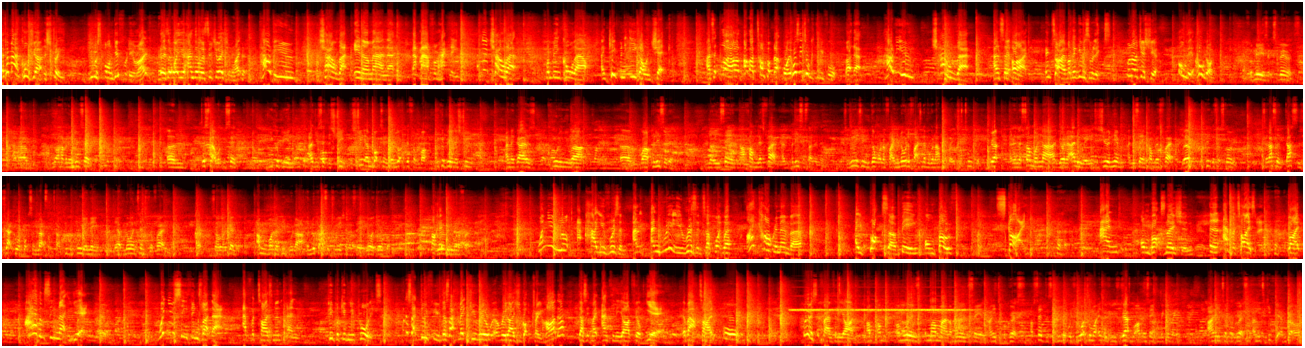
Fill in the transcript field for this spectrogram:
a man calls you out in the street, you respond differently, right? There's a way you handle the situation, right? How do you channel that inner man, that, that man from Hackney? How do you channel that from being called out and keeping the ego in check? And say, well, I've got to tump up that boy. What's he talking to me for? Like that. How do you channel that and say, all right, in time, I'm to give you some licks. Well, not just yet. Hold it, hold on. For me, it's experience and um, not having a loose head. Um, just like what you said, you know, you could be in, you could, as you said, the street. The street and boxing is a lot different, but you could be in the street and the guy's calling you out um, while police are there. You know, he's saying, "Now come, let's fight," and police are standing there. So you don't want to fight. You know the fight's never gonna happen, but he's just talking. Yeah. And then there's someone now, you're in an alleyway, it's just you and him, and he's saying, "Come, let's fight." Yeah. Complete different story. So that's a, that's exactly what boxing's like sometimes. People call your name, they have no intention of fighting you. So again, I'm one of the people that I can look at a situation and say, "You're a joker." Okay. You don't really want to fight. When you look at how you've risen, and, and really risen to a point where I can't remember a boxer being on both Sky and on Box Nation in an advertisement. Like, I haven't seen that yet. When you see things like that, advertisement and people giving you plaudits, does that do for you? Does that make you real, realise you've got to train harder? Does it make Anthony Yarde feel, yeah, about time? Or where is it for Anthony Yarde? I'm, I'm, I'm always, in my mind, I'm always saying I need to progress. I've said this, if you, if you watch all my interviews, Yeah. what I've been saying from the beginning. I need to progress. I need to keep getting better,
